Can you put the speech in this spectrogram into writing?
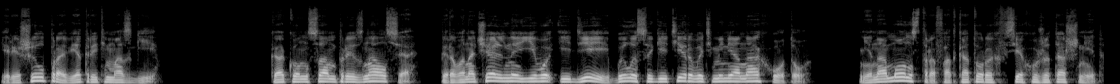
и решил проветрить мозги. Как он сам признался, первоначальной его идеей было сагитировать меня на охоту. Не на монстров, от которых всех уже тошнит,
